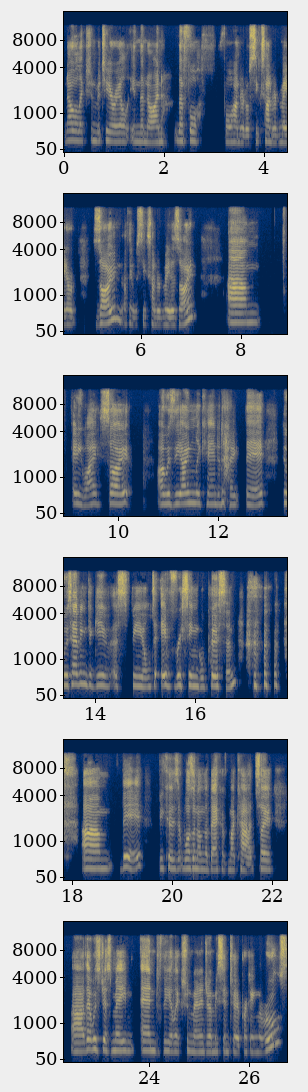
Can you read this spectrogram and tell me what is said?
no election material in the nine, the four, 400 or 600 meter zone. I think it was 600 meter zone. Um, anyway, so I was the only candidate there who was having to give a spiel to every single person um, there because it wasn't on the back of my card. So uh, that was just me and the election manager misinterpreting the rules.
